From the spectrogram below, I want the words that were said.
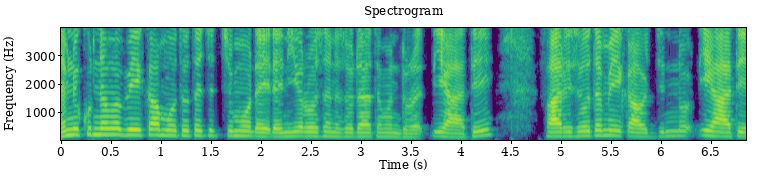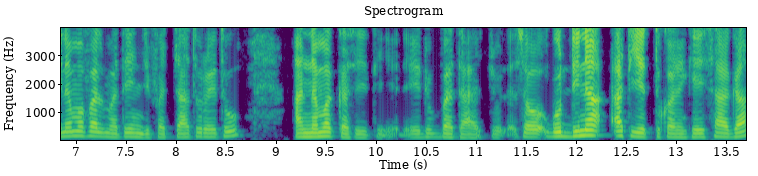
namni kun nama beekaa mootota ciccimoodha jedhanii yeroo sana sodaataman dura dhiyaatee faarisoota meeqaa wajjin dhiyaatee nama falmatee injifachaa turetu annama akkasiiti jedhee dubbataa jechuudha guddina ati jettu kana keessaa egaa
